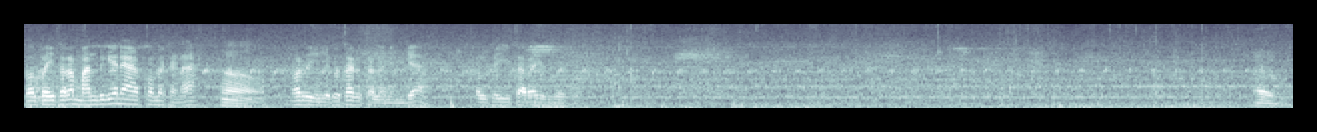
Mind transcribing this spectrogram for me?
ಸ್ವಲ್ಪ ಈ ತರ ಮಂದಿಗೆನೆ ಹಾಕ್ಕೊಬೇಕಣ್ಣ ಹಾಂ. ನೋಡ್ರಿ ಇಲ್ಲಿ ಗೊತ್ತಾಗುತ್ತಲ್ಲ ನಿಮಗೆ? ಸ್ವಲ್ಪ ಈ ತರ ಇರಬೇಕು. ಹೌದು.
